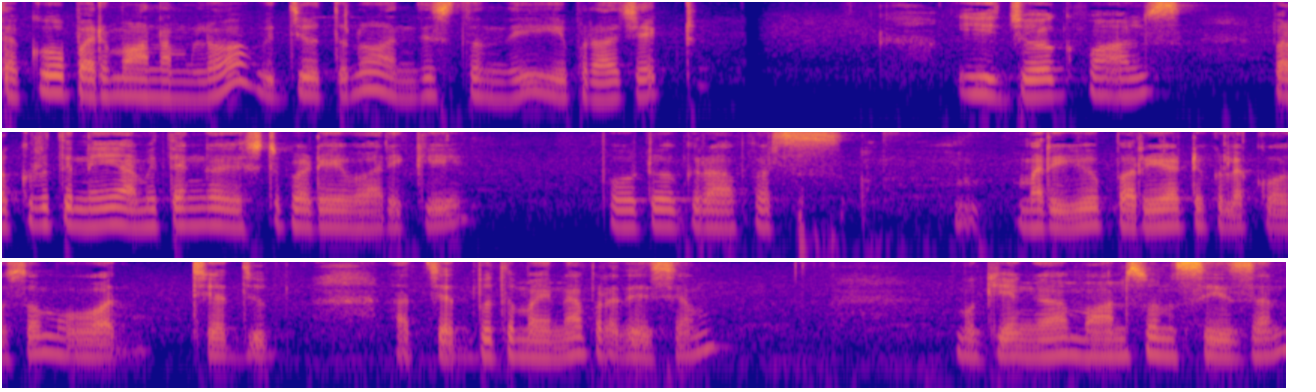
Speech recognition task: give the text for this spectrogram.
తక్కువ పరిమాణంలో విద్యుత్తును అందిస్తుంది ఈ ప్రాజెక్ట్. ఈ జోగ్ ఫాల్స్ ప్రకృతిని అమితంగా ఇష్టపడే వారికి ఫోటోగ్రాఫర్స్ మరియు పర్యాటకుల కోసం ఓ అత్యద్భు అత్యద్భుతమైన ప్రదేశం. ముఖ్యంగా మాన్సూన్ సీజన్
